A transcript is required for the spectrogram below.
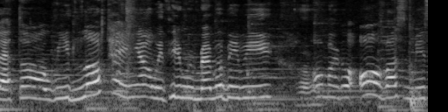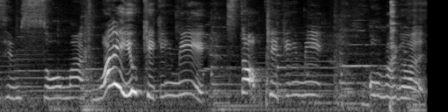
better. We loved hanging out with him, remember baby? Oh my god, all of us miss him so much. Why are you kicking me? Stop kicking me. Oh my god,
